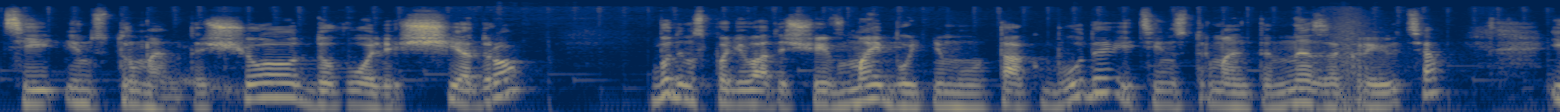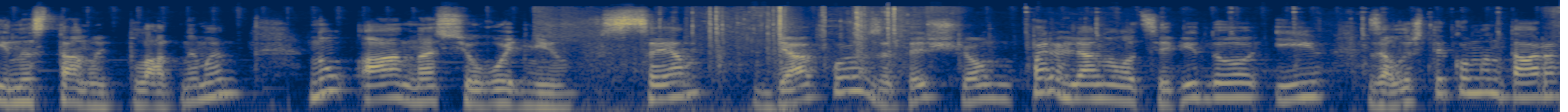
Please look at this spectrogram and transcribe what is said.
ці інструменти, що доволі щедро. Будемо сподіватися, що і в майбутньому так буде, і ці інструменти не закриються і не стануть платними. Ну а на сьогодні все. Дякую за те, що переглянули це відео і залиште коментар,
